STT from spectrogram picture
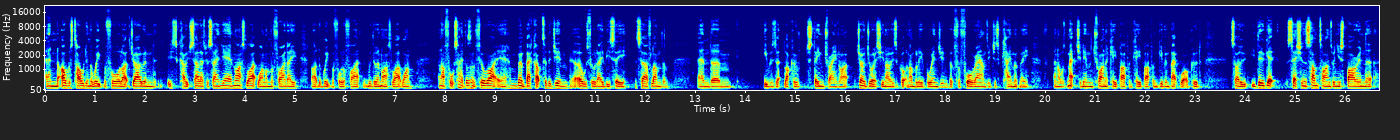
And I was told in the week before, like Joe and his coach Salas were saying, yeah, nice light one on the Friday, like the week before the fight, we'll do a nice light one. And I thought, something doesn't feel right here. And we went back up to the gym at Earlsfield ABC in South London and um, he was like a steam train. Like Joe Joyce, you know, he's got an unbelievable engine, but for four rounds he just came at me, and I was matching him and trying to keep up and keep up and giving back what I could. So you do get sessions sometimes when you're sparring that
